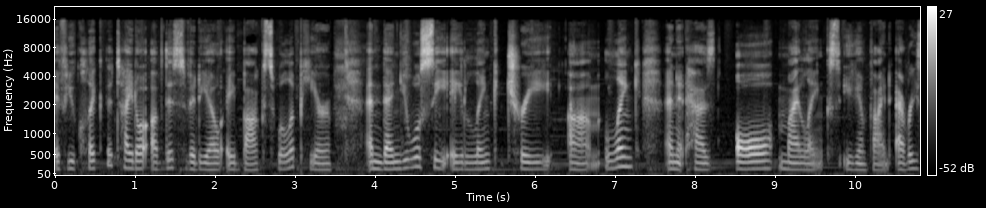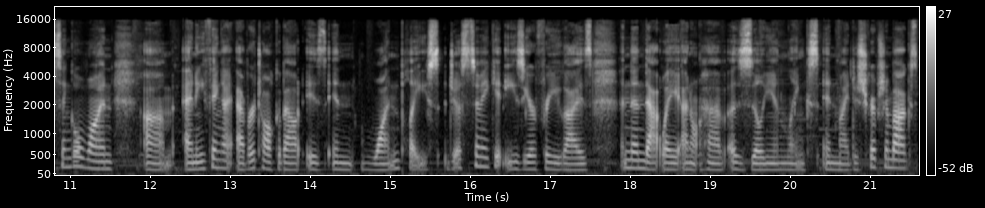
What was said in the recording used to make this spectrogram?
if you click the title of this video a box will appear and then you will see a link tree um, link and it has all my links. You can find every single one. Um, anything I ever talk about is in one place just to make it easier for you guys. And then that way I don't have a zillion links in my description box.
